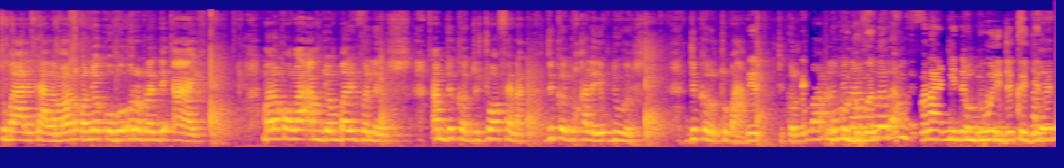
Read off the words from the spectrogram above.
tubaarikàlla ma ne ko nekkoo ba Europe rek di aay ma ne ko nga am jom bari valeur am jëkkër ju coofe nag jëkkër ju xale yëpp di wër jëkkëru tubaab. jëkkëru tubaab la mina fleur am. balaa ñuy dem di wëri jëkkër ji nag.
